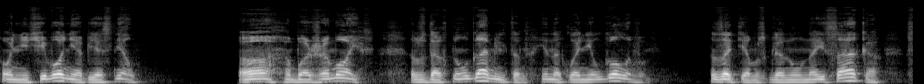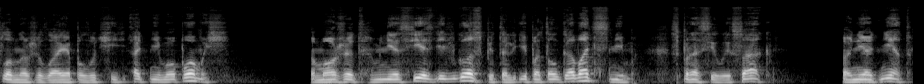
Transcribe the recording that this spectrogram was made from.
он ничего не объяснял». «О, боже мой!» — вздохнул Гамильтон и наклонил голову. Затем взглянул на Исаака, словно желая получить от него помощь. «Может, мне съездить в госпиталь и потолковать с ним?» — спросил Исаак. «Нет-нет.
